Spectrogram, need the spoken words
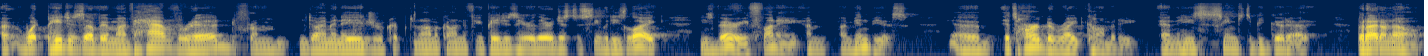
uh, what pages of him I have read from Diamond Age or Cryptonomicon, a few pages here or there, just to see what he's like. He's very funny. I'm I'm envious. Uh, it's hard to write comedy, and he seems to be good at it. But I don't know.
